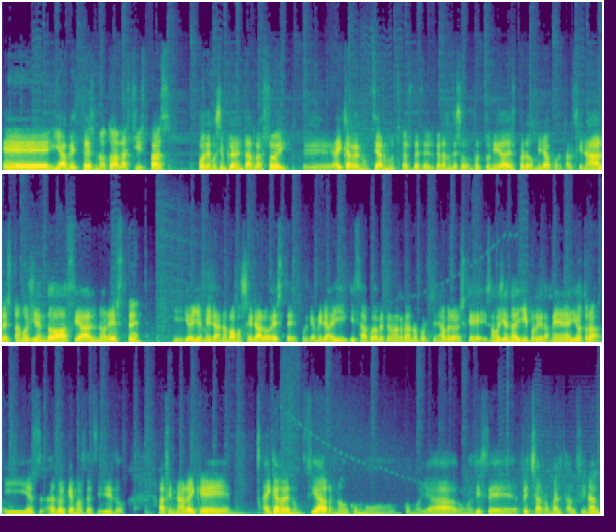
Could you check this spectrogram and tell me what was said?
eh, y a veces no todas las chispas podemos implementarlas hoy. Eh, hay que renunciar muchas veces grandes oportunidades, pero mira, porque al final estamos yendo hacia el noreste y oye, mira, no vamos a ir al oeste, porque mira, ahí quizá puede haber una gran oportunidad, pero es que estamos yendo allí porque también hay otra y es, lo que hemos decidido. Al final hay que, hay que renunciar, ¿no? Como, como ya como dice Richard Rumelt al final.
